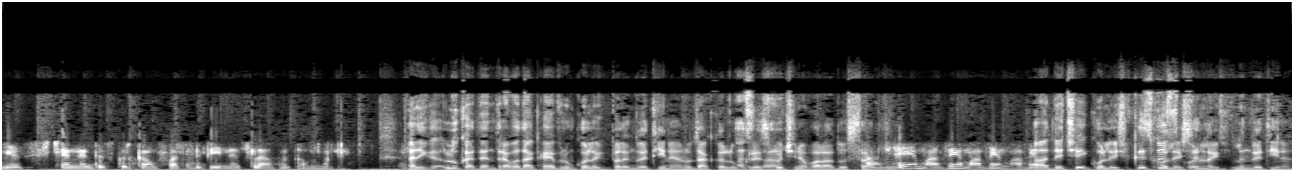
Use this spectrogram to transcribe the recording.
E suficient, ne descurcăm foarte bine, slavă Domnului. Adică Luca te întreabă dacă ai vreun coleg pe lângă tine, nu dacă lucrezi Asta. cu cineva la dosar. Avem, avem, avem, avem. A, de ce ai colegi? Câți colegi sunt lă- lângă tine?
